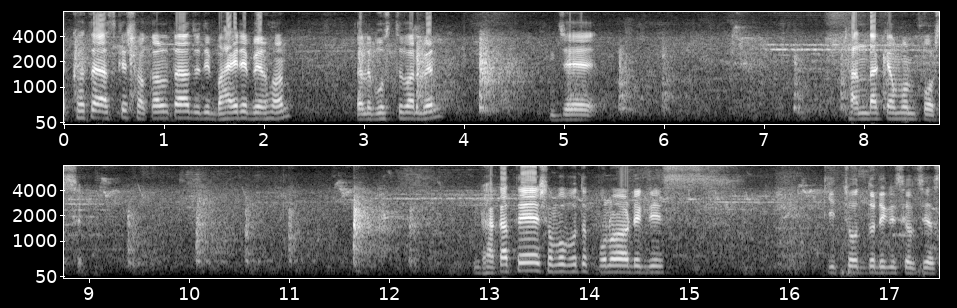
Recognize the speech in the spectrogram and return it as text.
এক কথায় আজকে সকালটা যদি বাইরে বের হন, তাহলে বুঝতে পারবেন যে ঠান্ডা কেমন পড়ছে। ঢাকাতে সম্ভবত পনেরো ডিগ্রি কি চোদ্দ ডিগ্রি সেলসিয়াস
